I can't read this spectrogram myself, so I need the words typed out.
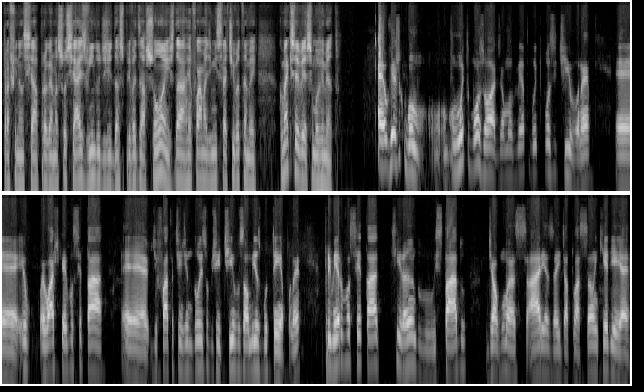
para financiar programas sociais vindo de, das privatizações, da reforma administrativa também. Como é que você vê esse movimento? É, eu vejo com muito bons olhos, é um movimento muito positivo, né? É, eu, eu acho que aí você está, é, de fato, atingindo dois objetivos ao mesmo tempo, né? Primeiro, você está tirando o Estado de algumas áreas aí de atuação em que ele é,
